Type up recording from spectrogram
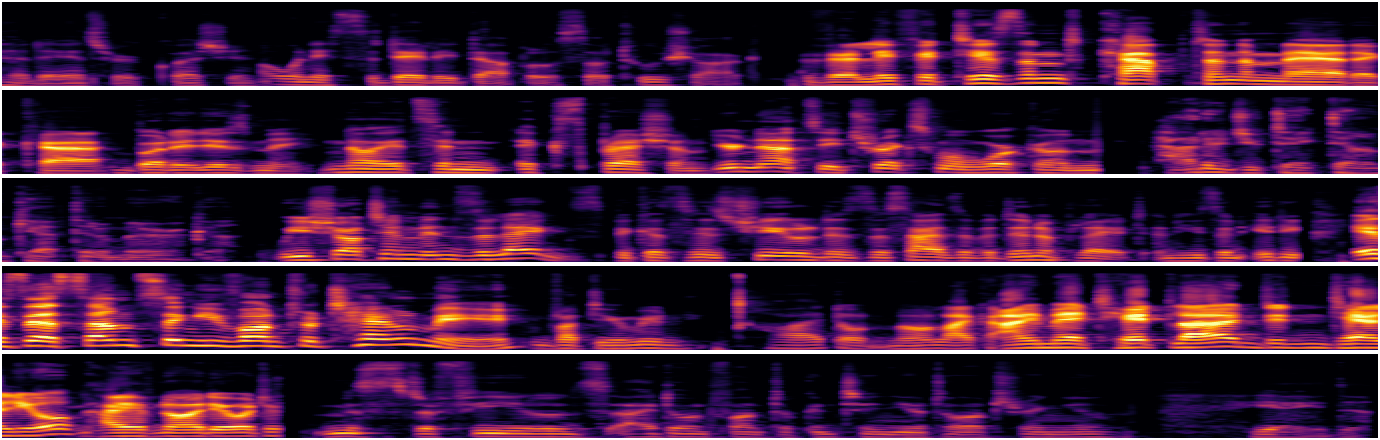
had to answer a question. Oh, and it's the daily double, so two sharks. Well, if it isn't Captain America. But it is me. No, it's an expression. Your Nazi tricks won't work on me. How did you take down Captain America? We shot him in the legs because his shield is the size of a dinner plate and he's an idiot. Is there something you want to tell me? What do you mean? I don't know. Like I met Hitler and didn't tell you? I have no idea what you're... Mr. Fields, I don't want to continue torturing you. Yeah, you do.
